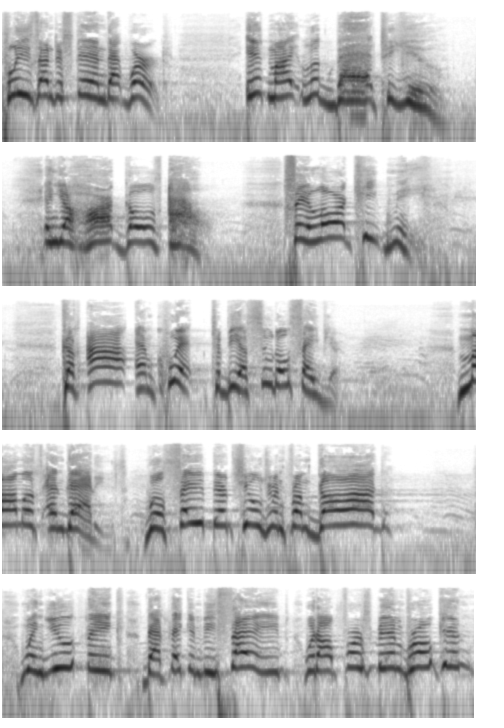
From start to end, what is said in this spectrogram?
Please understand that work. It might look bad to you, and your heart goes out. Say, Lord, keep me, because I am quick to be a pseudo savior. Mamas and daddies will save their children from God when you think that they can be saved without first being broken.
